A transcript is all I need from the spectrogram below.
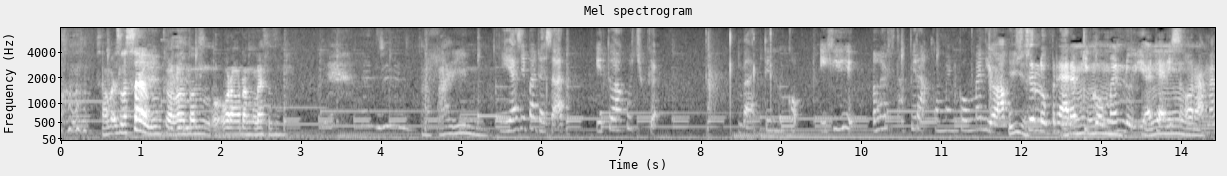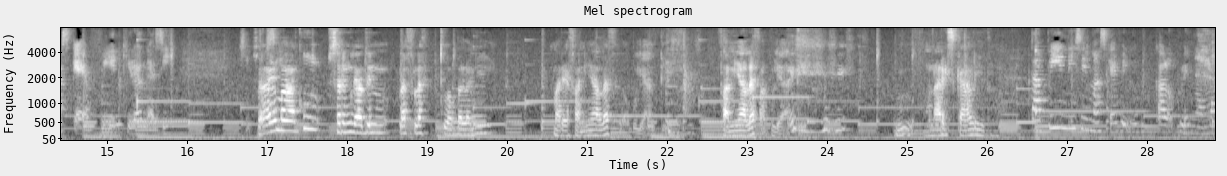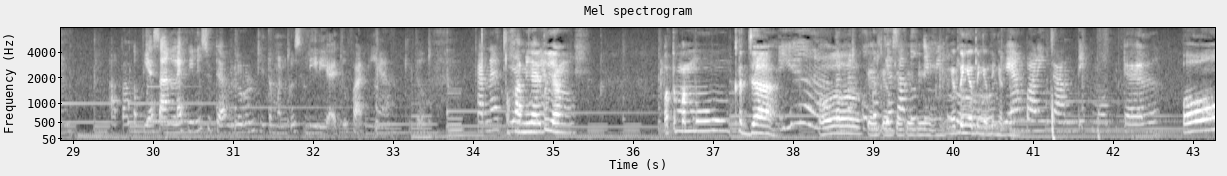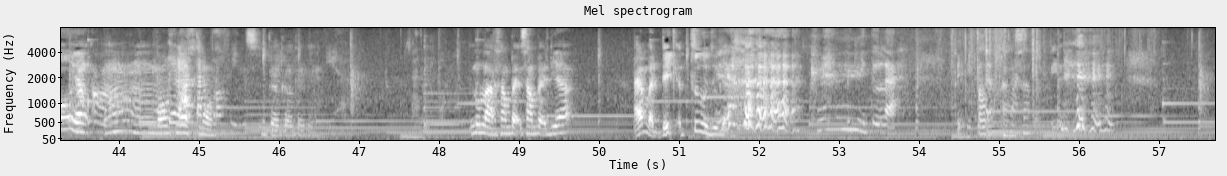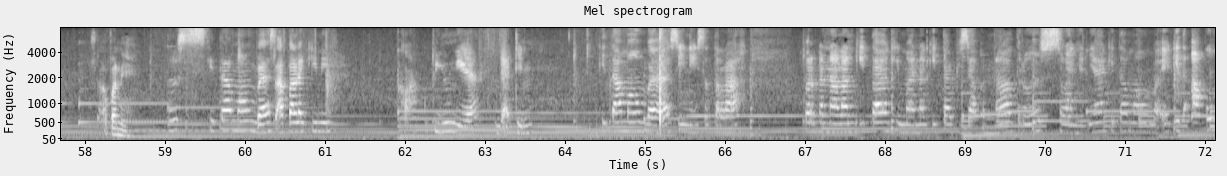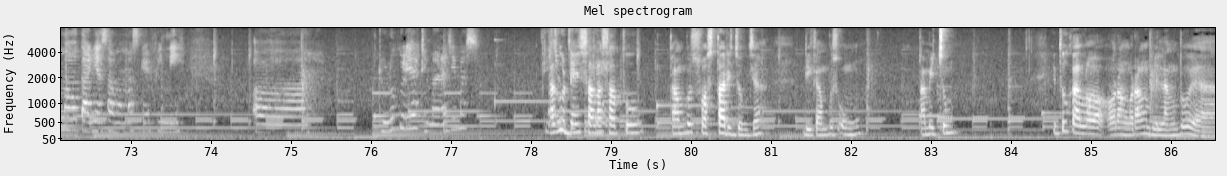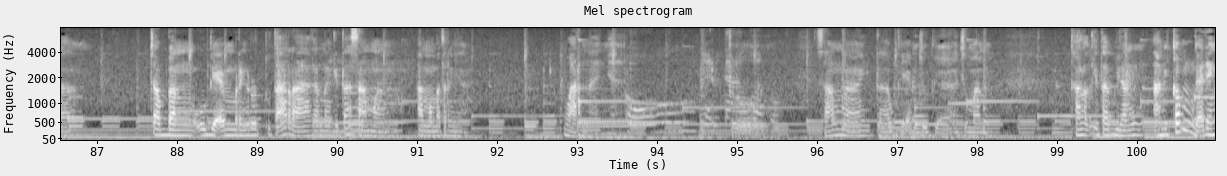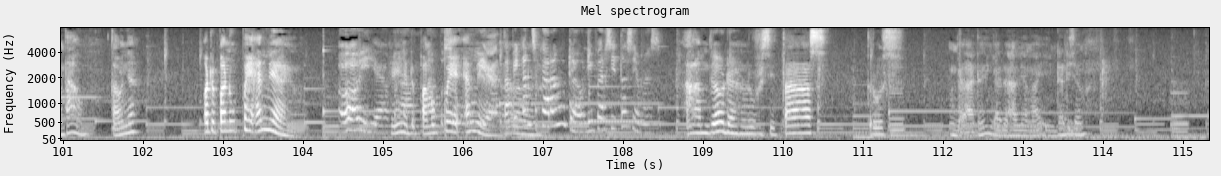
Sampai selesai aku kalau nonton orang-orang live itu. Ngapain? Iya sih pada saat itu aku juga batin kok. Iki live tapi rak komen-komen. Ya aku Iya. jujur lo berharap di Mm-mm. komen lo ya dari Mm. seorang Mas Kevin. Gila gak sih? Gitu sih. emang aku sering liatin live live itu apalagi Maria Vania live aku liatin Vania live aku liatin uh, menarik sekali itu. Tapi ini sih Mas Kevin kalau boleh ngomong apa kebiasaan live ini sudah menurun di temanku sendiri yaitu Vania gitu. Karena oh, dia Vania punya- itu yang oh temanmu kerja? Iya Oh, temanku oke, oke, kerja oke, satu oke. tim itu Ngerti, ngerti, loh. ngerti, ngerti. dia yang paling cantik model. Oh yang hmm, mau mau antar mau provinsi. Oke oke oke iya nular sampai sampai dia I'm addict itu juga. Itulah TikTok Kevin. apa nih? Terus kita mau bahas apa lagi nih? Kok aku bingung ya enggak din. Kita mau bahas ini setelah perkenalan kita gimana kita bisa kenal. Terus selanjutnya kita mau eh kita aku mau tanya sama Mas Kevin nih. Eh, dulu kuliah di mana sih Mas aku Jogja di juga salah ya? satu kampus swasta di Jogja di kampus Ungu Amicum itu kalau orang-orang bilang tuh ya cabang UGM Ring Road Utara karena kita sama sama maternya. Warnanya. Oh baru tahu aku. Sama kita UGM juga cuman kalau kita bilang Amikom nggak ada yang tahu. Taunya oh depan UPN ya oh iya Iya, paham. depan UPN Ungu ya. tapi kan Hmm. sekarang udah universitas ya Mas? Alhamdulillah udah universitas. Terus nggak ada nggak ada hal yang nggak indah di sana.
